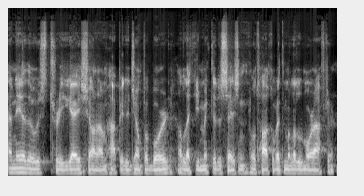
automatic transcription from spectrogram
Any of those three guys, Sean, I'm happy to jump aboard. I'll let you make the decision. We'll talk about them a little more after.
